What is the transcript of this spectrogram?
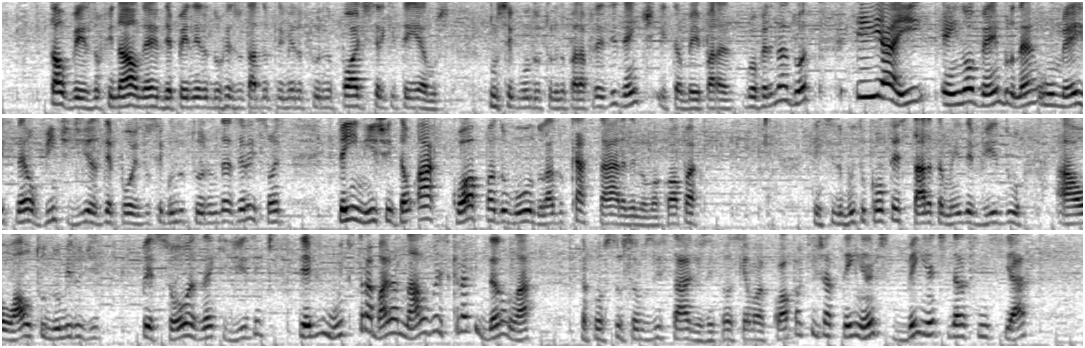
talvez no final, né? Dependendo do resultado do primeiro turno, pode ser que tenhamos um segundo turno para presidente e também para governador. E aí, em novembro, né? Um mês, né? 20 dias depois do segundo turno das eleições, tem início então a Copa do Mundo lá do Catar, né? Uma Copa tem sido muito contestada também devido ao alto número de pessoas né, que dizem que teve muito trabalho análogo à escravidão lá na construção dos estádios. Então, assim, é uma Copa que já tem, antes, bem antes dela se iniciar,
